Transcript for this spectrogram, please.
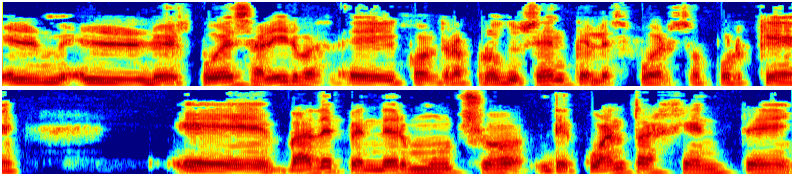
les puede salir eh, contraproducente el esfuerzo, porque eh, va a depender mucho de cuánta gente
